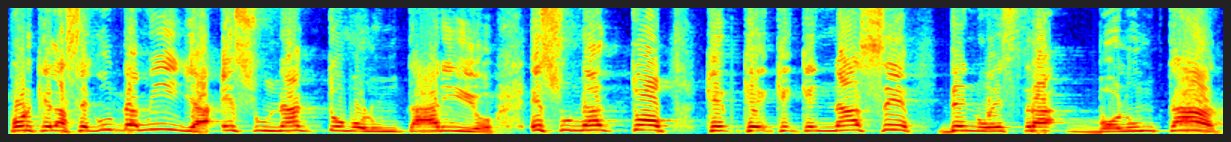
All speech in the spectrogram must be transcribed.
porque la segunda milla es un acto voluntario, es un acto que, nace de nuestra voluntad.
